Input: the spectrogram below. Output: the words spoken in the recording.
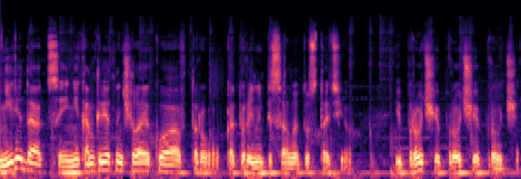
Ни редакции, ни конкретно человеку-автору, который написал эту статью. И прочее, прочее, прочее.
